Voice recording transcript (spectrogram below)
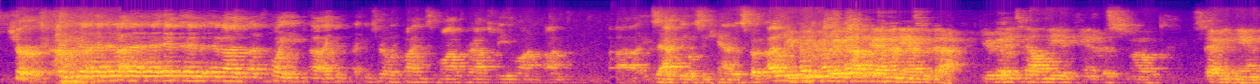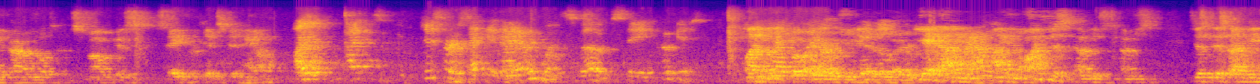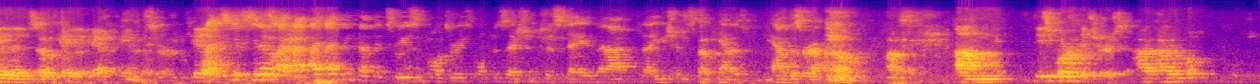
Sure, and, and, and, and, and I- I'd point, uh, I can, I can certainly find some monographs for you on, on uh, exactly what's in cannabis, but I You're, don't. you're, you're gonna answer that. You're gonna tell me that cannabis smoke, secondhand environmental smoke is safe for kids to inhale? I, I- Just for a second, not everyone smokes, they cook it. I know, Like but whatever you get, whatever. Yeah, I know, I know, I'm just, I'm just, I'm just, just this idea that it's okay to have cannabis around I, kids. you you know, I, I, I think that it's reasonable, it's a reasonable position to say that uh, you shouldn't smoke cannabis, cannabis around children. Okay. Um, these forfeitures, are, are,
